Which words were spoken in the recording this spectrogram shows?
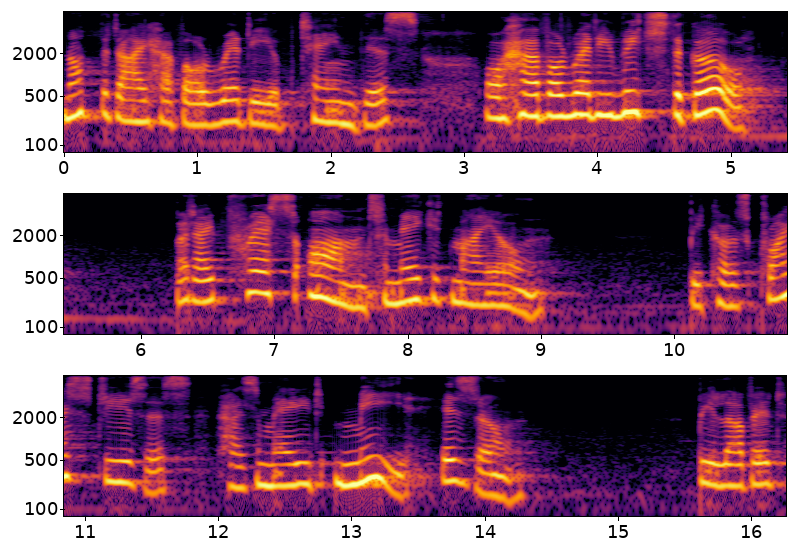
not that I have already obtained this or have already reached the goal, but I press on to make it my own because Christ Jesus has made me his own. Beloved,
